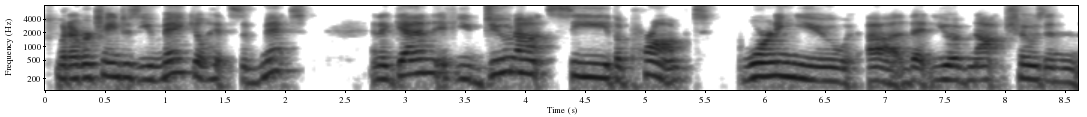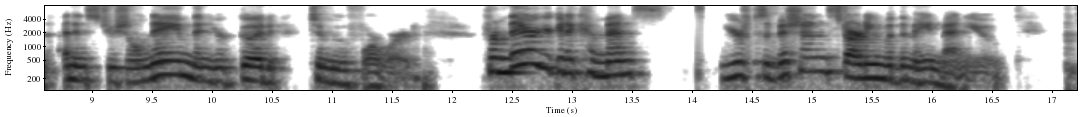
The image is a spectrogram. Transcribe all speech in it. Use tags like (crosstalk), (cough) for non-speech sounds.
Whatever changes you make, you'll hit submit. And again, if you do not see the prompt warning you uh, that you have not chosen an institutional name, then you're good to move forward. From there, you're going to commence your submission starting with the main menu.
